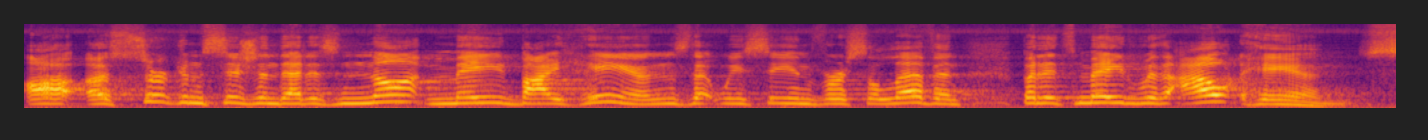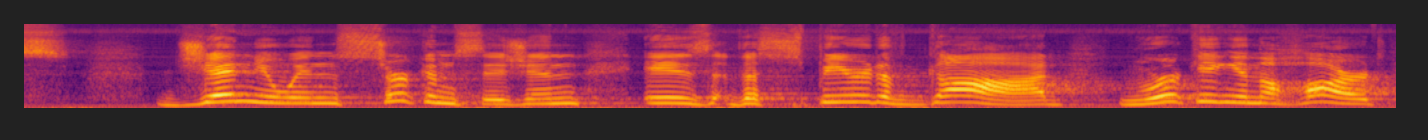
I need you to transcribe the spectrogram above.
a circumcision that is not made by hands, that we see in verse 11, but it's made without hands. Genuine circumcision is the Spirit of God working in the heart,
